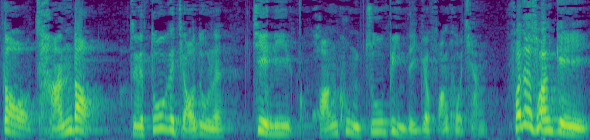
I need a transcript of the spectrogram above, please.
到肠道这个多个角度呢，建立防控猪病的。一个防火墙。发酵床给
